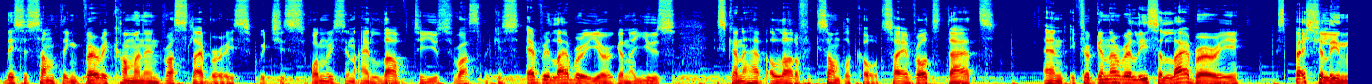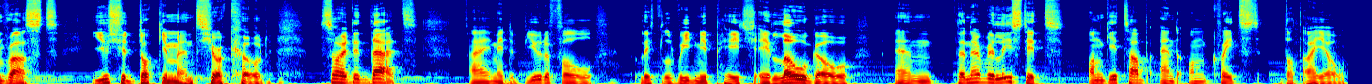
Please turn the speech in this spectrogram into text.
This is something very common in Rust libraries, which is one reason I love to use Rust, because every library you're gonna use is gonna have a lot of example code. So I wrote that, and if you're gonna release a library, especially in Rust, you should document your code. So I did that. I made a beautiful little readme page, a logo, and then I released it on GitHub and on crates.io.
